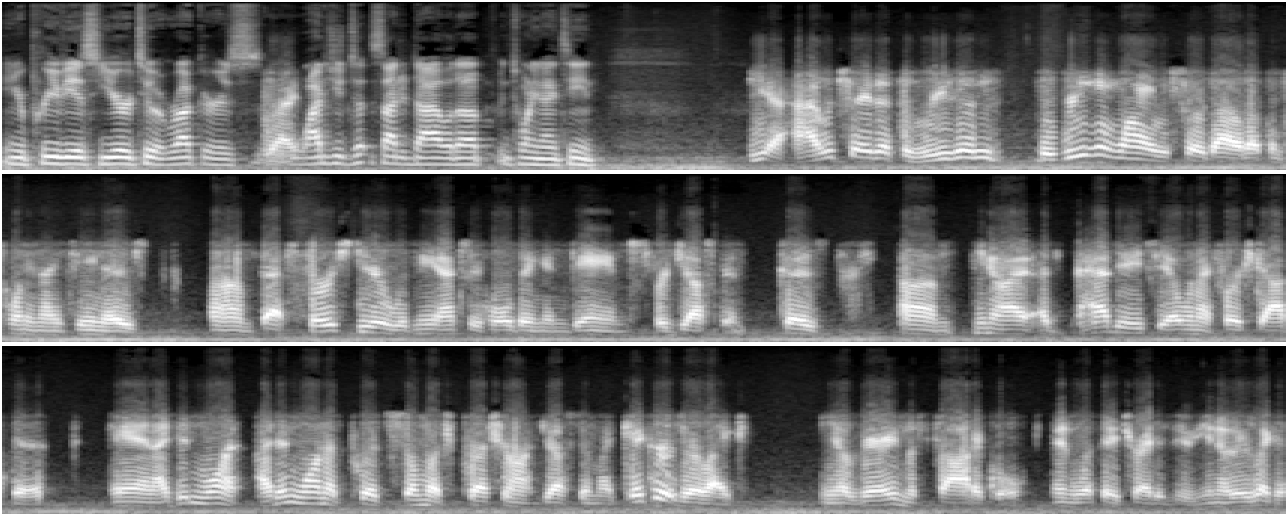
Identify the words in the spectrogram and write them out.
in your previous year or two at Rutgers. Right. Why did you decide to dial it up in 2019? Yeah, I would say that the reason the reason why it was so dialed up in 2019 is um, that first year with me actually holding in games for Justin because um, you know I, I had the ACL when I first got there, and I didn't want I didn't want to put so much pressure on Justin. Like kickers are like you know very methodical in what they try to do. You know, there's like a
